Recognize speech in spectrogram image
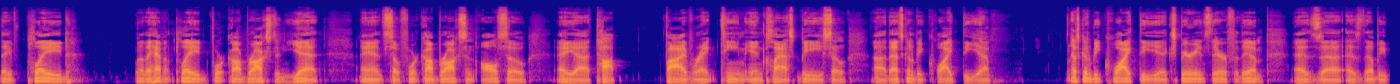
they've played. Well, they haven't played Fort Cobb Broxton yet, and so Fort Cobb Broxton also a uh, top five ranked team in Class B. So uh, that's going to be quite the uh, that's going to be quite the experience there for them as uh, as they'll be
